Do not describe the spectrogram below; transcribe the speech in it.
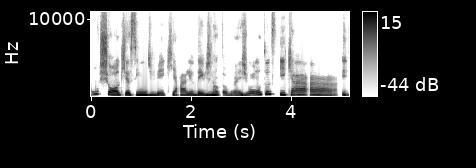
um choque, assim, de ver que a Ali e o David não estão mais juntos e que a, a. e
